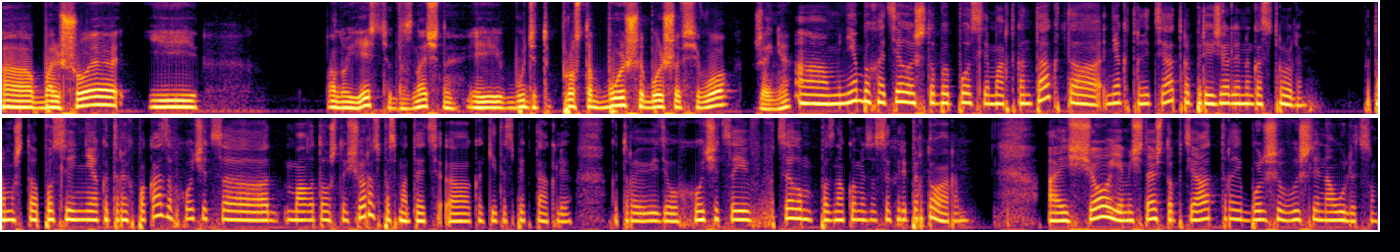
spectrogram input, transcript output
э, большое и оно есть однозначно и будет просто больше больше всего. Женя. А, Мне бы хотелось, чтобы после март-контакта некоторые театры приезжали на гастроли. Потому что после некоторых показов хочется мало того, что еще раз посмотреть а, какие-то спектакли, которые видел, хочется и в целом познакомиться с их репертуаром. А еще я мечтаю, чтобы театры больше вышли на улицу.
